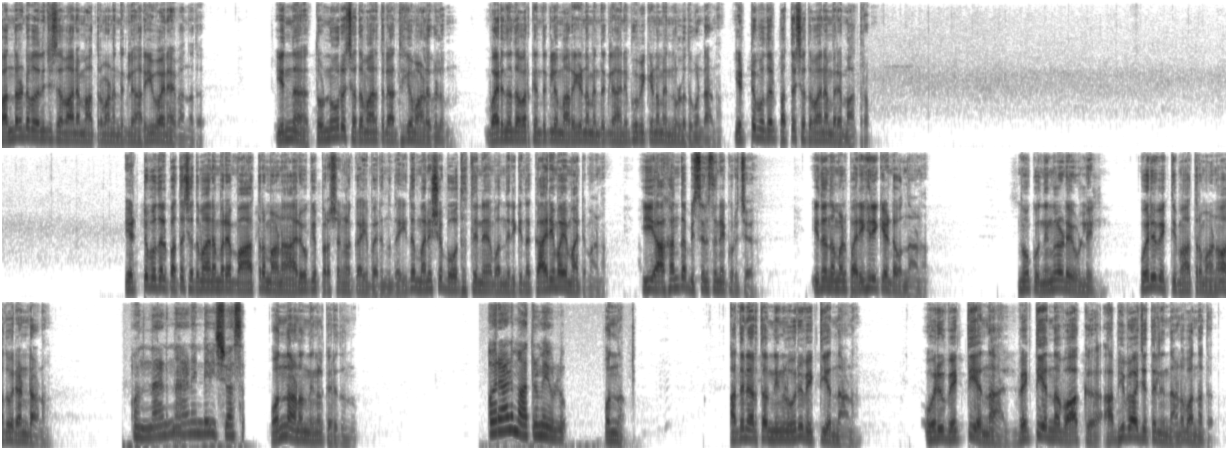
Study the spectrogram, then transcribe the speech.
പന്ത്രണ്ട് പതിനഞ്ച് ശതമാനം മാത്രമാണ് എന്തെങ്കിലും അറിയുവാനായി വന്നത്. ഇന്ന് തൊണ്ണൂറ് ശതമാനത്തിലധികം ആളുകളും വരുന്നത് അവർക്ക് എന്തെങ്കിലും അറിയണം എന്തെങ്കിലും അനുഭവിക്കണം എന്നുള്ളതുകൊണ്ടാണ് എട്ട് മുതൽ പത്ത് ശതമാനം വരെ മാത്രം. എട്ട് മുതൽ പത്ത് ശതമാനം വരെ മാത്രമാണ് ആരോഗ്യ പ്രശ്നങ്ങൾക്കായി വരുന്നത്. ഇത് മനുഷ്യബോധത്തിന് വന്നിരിക്കുന്ന കാര്യമായ മാറ്റമാണ്. ഈ അഹന്ത ബിസിനസ്സിനെ കുറിച്ച് ഇത് നമ്മൾ പരിഹരിക്കേണ്ട ഒന്നാണ്. നോക്കൂ നിങ്ങളുടെ ഉള്ളിൽ ഒരു വ്യക്തി മാത്രമാണോ അതോ രണ്ടാണോ? ഒന്നാണെന്നാണ് എന്റെ വിശ്വാസം. ഒന്നാണെന്ന് നിങ്ങൾ കരുതുന്നു. ഒരാൾ മാത്രമേ ഉള്ളൂ. ഒന്ന്. അതിനർത്ഥം നിങ്ങൾ ഒരു വ്യക്തി എന്നാണ്. ഒരു വ്യക്തി എന്നാൽ വ്യക്തി എന്ന വാക്ക് അഭിവാജ്യത്തിൽ നിന്നാണ് വന്നത്.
